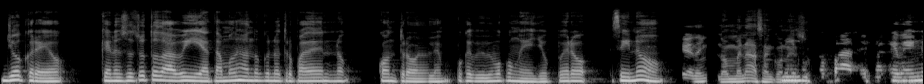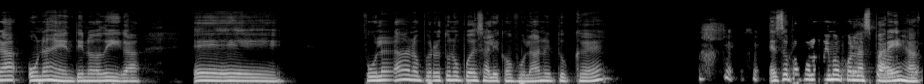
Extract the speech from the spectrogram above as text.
yo creo que nosotros todavía estamos dejando que nuestros padres nos controlen, porque vivimos con ellos. Pero si no, Nos amenazan con eso. para que venga una gente y nos diga, eh, fulano, pero tú no puedes salir con fulano, ¿y tú qué? Eso pasa lo mismo con las parejas.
